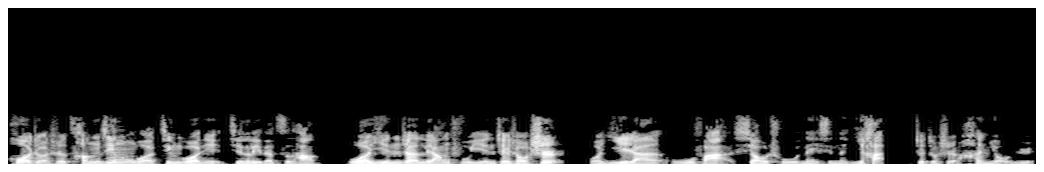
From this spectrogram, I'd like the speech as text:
或者是曾经我经过你锦里的祠堂，我吟着《梁甫吟》这首诗，我依然无法消除内心的遗憾，这就是恨有余。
